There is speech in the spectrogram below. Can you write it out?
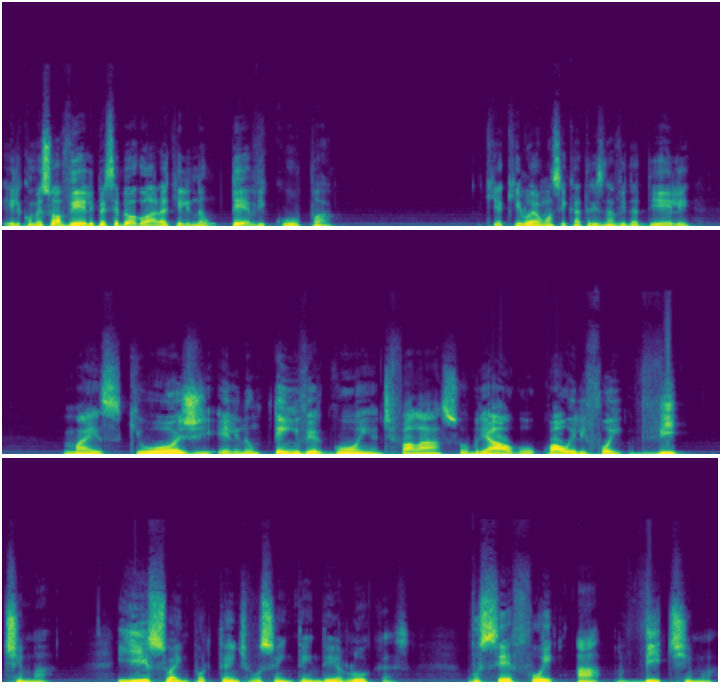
ele começou a ver, ele percebeu agora que ele não teve culpa, que aquilo é uma cicatriz na vida dele mas que hoje ele não tem vergonha de falar sobre algo o qual ele foi vítima. E isso é importante você entender, Lucas. Você foi a vítima.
